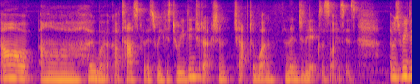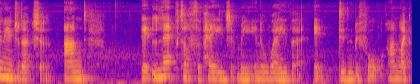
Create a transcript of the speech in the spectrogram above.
our, homework, our task for this week is to read the introduction, chapter one, and then do the exercises. I was reading the introduction and it leapt off the page at me in a way that it didn't before. I'm like,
